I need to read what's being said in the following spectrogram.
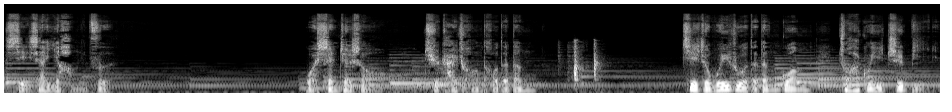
写下一行字。我伸着手去开床头的灯。借着微弱的灯光，抓过一支笔，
